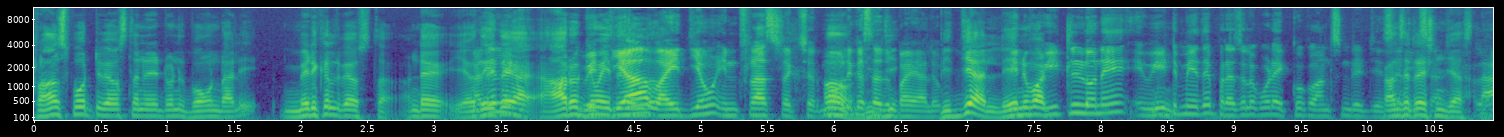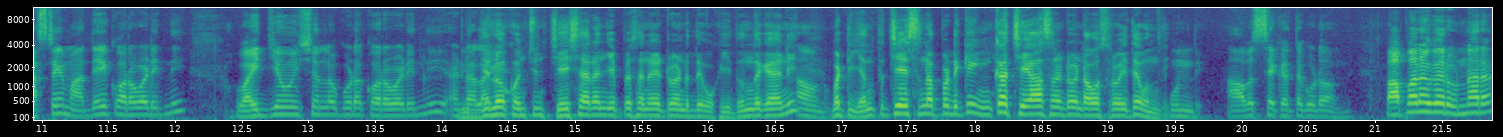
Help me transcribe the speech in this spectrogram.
ట్రాన్స్పోర్ట్ వ్యవస్థ అనేటువంటిది బాగుండాలి మెడికల్ వ్యవస్థ అంటే ఏదైతే అదేలేండి. ఆరోగ్యం అయితే విద్య ఇన్ఫ్రాస్ట్రక్చర్ మౌలిక సదుపాయాలు. విద్య లేని వీటిలోనే వీటి మీదే ప్రజలు కూడా ఎక్కువ కాన్సన్ట్రేట్ Concentration చేస్తారు. లాస్ట్ టైం అదే కొరవడింది వైద్యం విషయంలో కూడా కొరవడింది అండ్ అలాగే కొంచెం చేశారని చెప్పేసి అనేటువంటిది ఒక ఇది ఉంది కానీ. బట్ ఎంత చేసినప్పటికీ ఇంకా చేయాల్సినటువంటి అవసరం అయితే ఉంది. ఉంది. ఆవశ్యకత కూడా ఉంది. పాపారావు గారు ఉన్నారా?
